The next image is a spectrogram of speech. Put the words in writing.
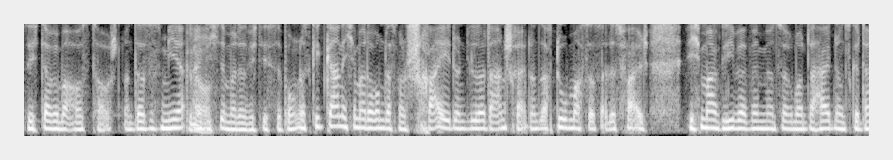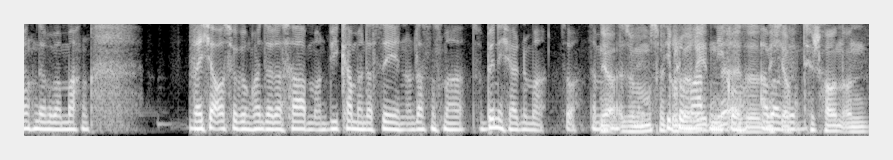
sich darüber austauscht. Und das ist mir Genau. eigentlich immer der wichtigste Punkt. Und es geht gar nicht immer darum, dass man schreit und die Leute anschreit und sagt, du machst das alles falsch. Ich mag lieber, wenn wir uns darüber unterhalten, uns Gedanken darüber machen, welche Auswirkungen könnte das haben und wie kann man das sehen? Und lass uns mal, so bin ich halt immer. So, Ja, also man muss halt drüber Diplomaten, reden, ne? Nico. also Aber nicht auf den Tisch hauen und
